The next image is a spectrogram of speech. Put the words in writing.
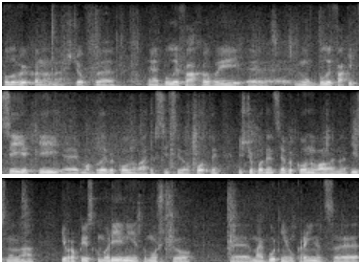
було виконано, щоб е, е, були фахові, е, ну, були фахівці, які могли виконувати всі ці роботи, і щоб вони це виконували на дійсно на європейському рівні, тому що майбутнє України це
